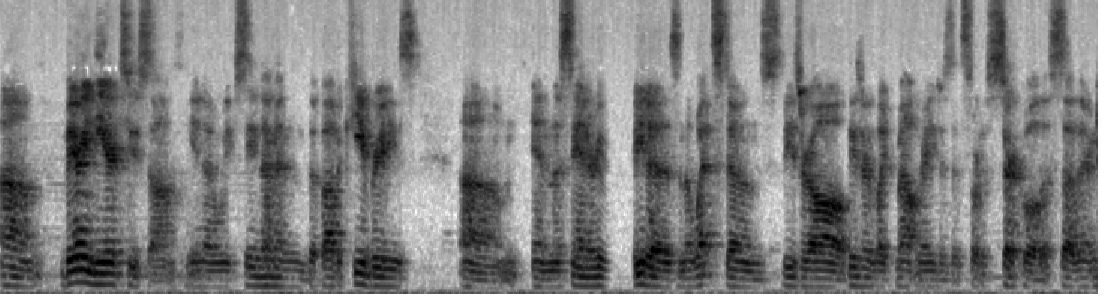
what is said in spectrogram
um, very near Tucson. You know, we've seen them in the Baboquivaris, um, in the Santa Ritas, and the Whetstones. These are all these are like mountain ranges that sort of circle the southern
